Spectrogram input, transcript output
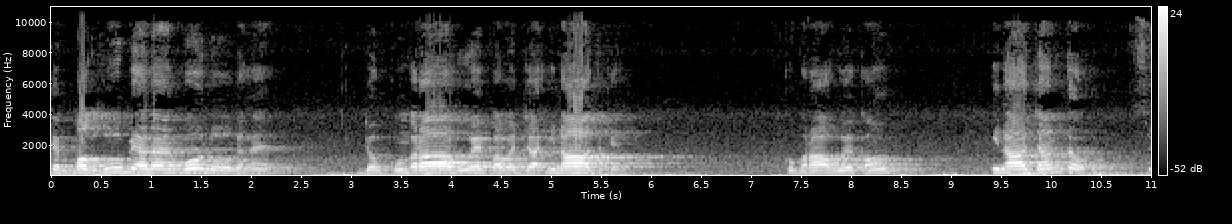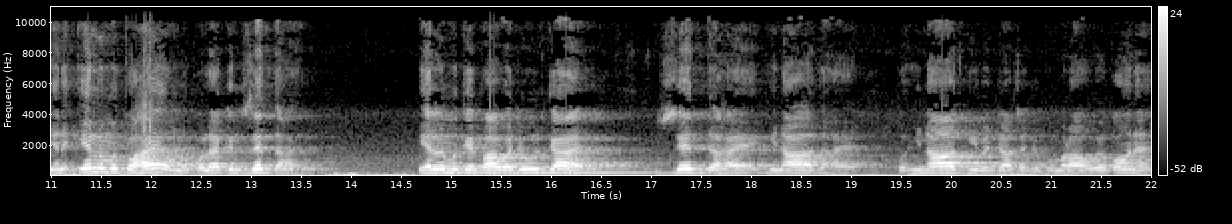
کہ مغزوب علیہ وہ لوگ ہیں جو گمراہ ہوئے بوجہ اناد کے۔ گمراہ ہوئے کون؟ اناد جانتے ہو؟ یعنی علم تو ہے ان کو، لیکن ضد ہے۔ علم کے باوجود کیا ہے؟ ضد ہے، اناد ہے۔ تو اناد کی وجہ سے جو گمراہ ہوئے کون ہیں؟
